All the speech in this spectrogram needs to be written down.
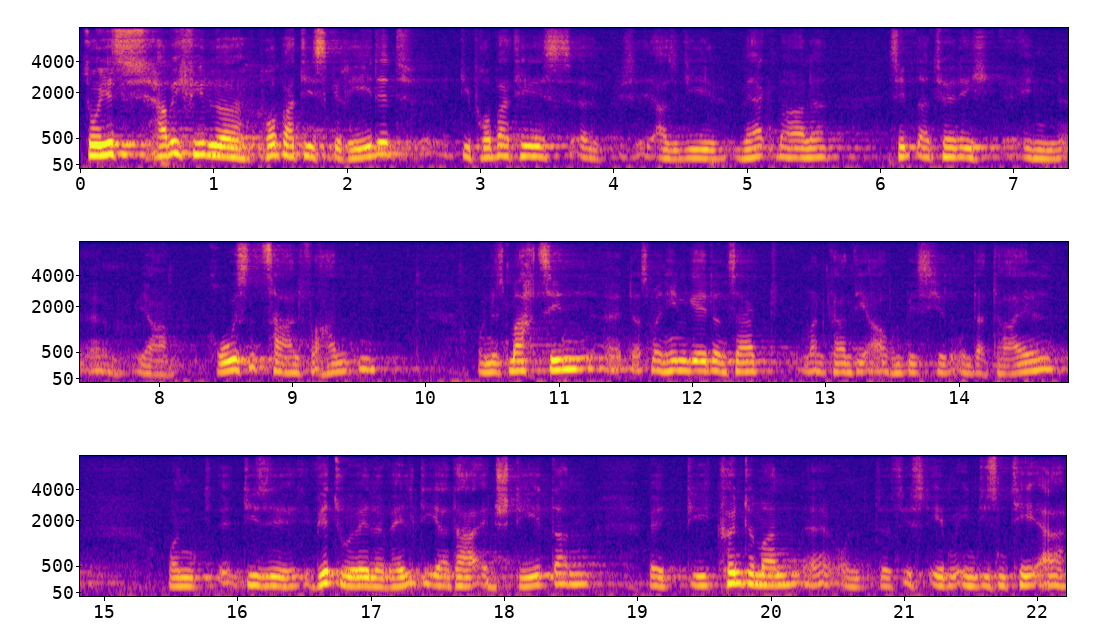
So, jetzt habe ich viel über Properties geredet. Die Properties, äh, also die Merkmale, sind natürlich in äh, ja, großen Zahl vorhanden. Und es macht Sinn, äh, dass man hingeht und sagt, man kann die auch ein bisschen unterteilen. Und äh, diese virtuelle Welt, die ja da entsteht dann, die könnte man, und das ist eben in diesem TR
